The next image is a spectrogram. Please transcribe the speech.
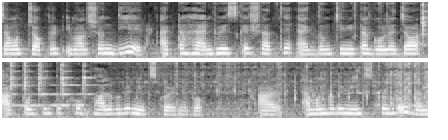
চামচ চকলেট ইমালশন দিয়ে একটা হ্যান্ড হুইস্কের সাথে একদম চিনিটা গলে যাওয়ার আগ পর্যন্ত খুব ভালোভাবে মিক্স করে নেব। আর এমনভাবে মিক্স করব যেন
